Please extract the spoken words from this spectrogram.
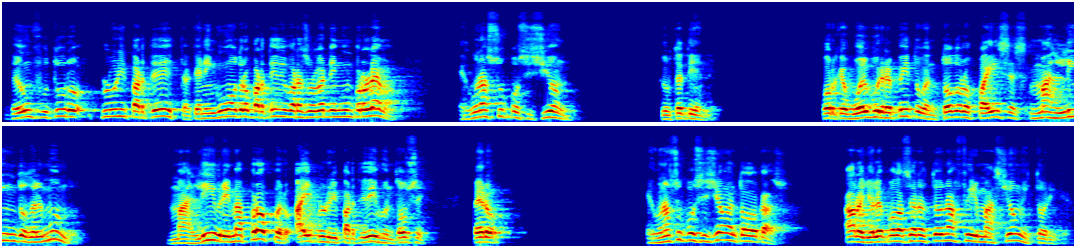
de un futuro pluripartidista, que ningún otro partido iba a resolver ningún problema, es una suposición que usted tiene. Porque vuelvo y repito, en todos los países más lindos del mundo, más libre y más próspero, hay pluripartidismo. Entonces, pero es una suposición en todo caso. Ahora, yo le puedo hacer a usted una afirmación histórica.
